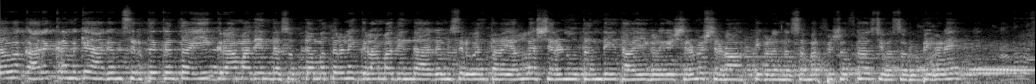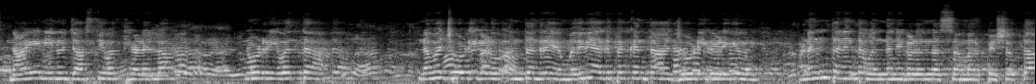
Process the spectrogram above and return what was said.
ಯಾವ ಕಾರ್ಯಕ್ರಮಕ್ಕೆ ಆಗಮಿಸಿರ್ತಕ್ಕಂಥ ಈ ಗ್ರಾಮದಿಂದ, ಸುತ್ತಮುತ್ತಲನೇ ಗ್ರಾಮದಿಂದ ಆಗಮಿಸಿರುವಂತಹ ಎಲ್ಲ ಶರಣು ತಂದೆ ತಾಯಿಗಳಿಗೆ ಶರಣು ಶರಣಾರ್ಥಿಗಳನ್ನು ಸಮರ್ಪಿಸುತ್ತಾ ಶಿವಸ್ವರೂಪಿಗಳೇ ನಾಯಿ ನೀನು ಜಾಸ್ತಿ ಇವತ್ತು ಹೇಳಲ್ಲ. ನೋಡ್ರಿ, ಇವತ್ತ ನವ ಜೋಡಿಗಳು ಅಂತಂದ್ರೆ ಮದುವೆ ಆಗತಕ್ಕಂತ ಜೋಡಿಗಳಿಗೆ ಅನಂತನಂತ ವಂದನೆಗಳನ್ನ ಸಮರ್ಪಿಸುತ್ತಾ.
